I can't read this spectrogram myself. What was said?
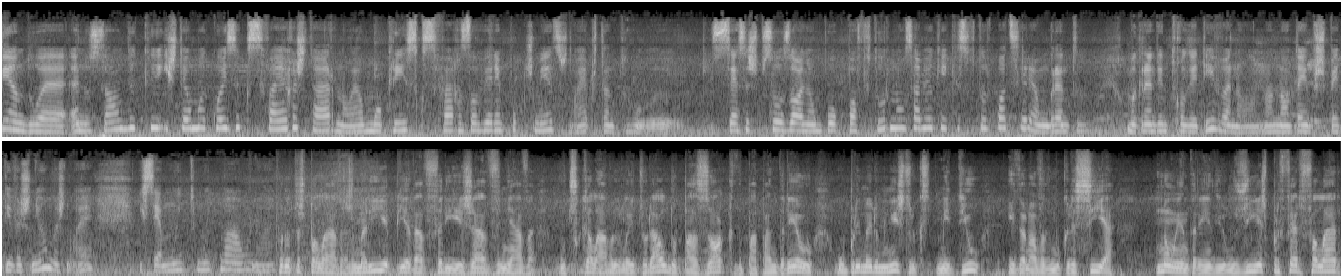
tendo a, a noção de que isto é uma coisa que se vai arrastar, não é uma crise que se vai resolver em poucos meses, não é? Portanto, eh, se essas pessoas olham um pouco para o futuro, não sabem o que é que esse futuro pode ser. É um grande, uma grande interrogativa, não, não, não têm perspectivas nenhumas, não é? Isso é muito, muito mau, não é? Por outras palavras, Maria Piedade Faria já adivinhava o descalabro eleitoral do PASOK, de Papa Andreu, o primeiro-ministro que se demitiu e da nova democracia não entra em ideologias, prefere falar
